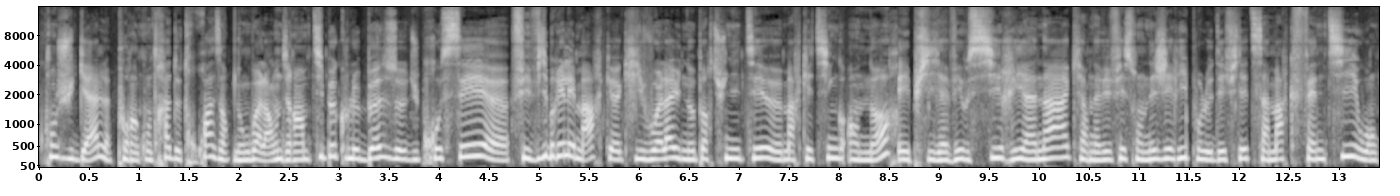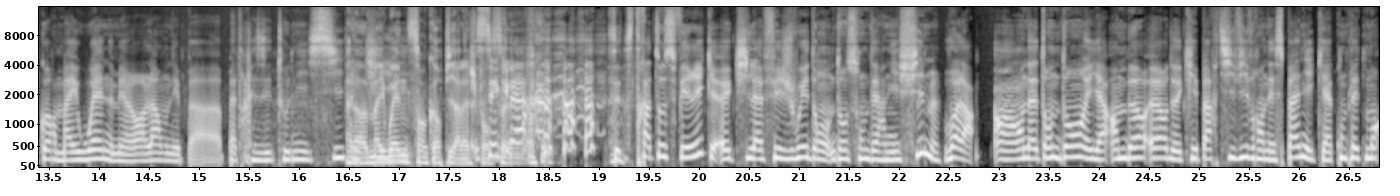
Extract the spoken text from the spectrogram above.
conjugale pour un contrat de 3 ans. Donc voilà, on dirait un petit peu que le buzz du procès euh, fait vibrer les marques euh, qui voilà une opportunité euh, marketing en or. Et puis il y avait aussi Rihanna qui en avait fait son égérie pour le défilé de sa marque Fenty ou encore Mywen, mais alors là on n'est pas pas très étonné ici. Alors, qui- Mywen, c'est encore pire là, je pense. c'est clair. Cette stratosphérique euh, qu'il a fait jouer dans, dans son dernier film. Voilà. En, en attendant, il y a Amber Heard qui est partie vivre en Espagne et qui a complètement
